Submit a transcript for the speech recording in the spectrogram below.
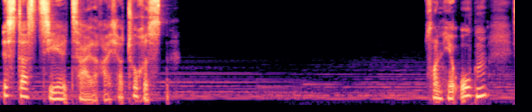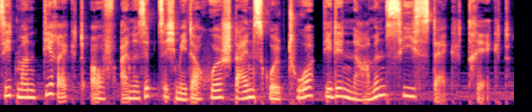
ist das Ziel zahlreicher Touristen. Von hier oben sieht man direkt auf eine 70 Meter hohe Steinskulptur, die den Namen Sea Stack trägt.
